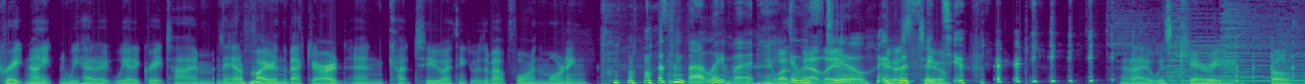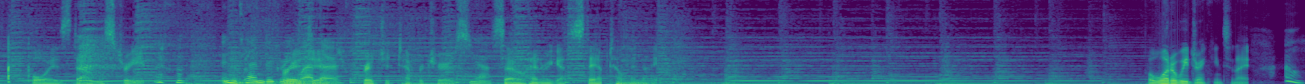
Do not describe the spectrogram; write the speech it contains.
great night. And we had a, we had a great time and they had a Mm-hmm. fire in the backyard and cut to, I think it was about four in the morning. It wasn't that late, but It wasn't was that late. two. It It, was was, two. like two thirty. and I was carrying both boys down the street In the 10 degree frigid, weather. frigid temperatures. Yeah. So Henry got to stay up till midnight. But what are we drinking tonight? Oh,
